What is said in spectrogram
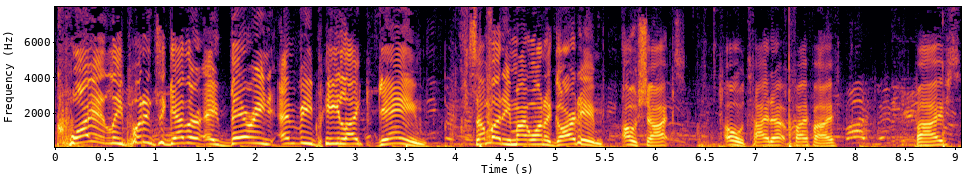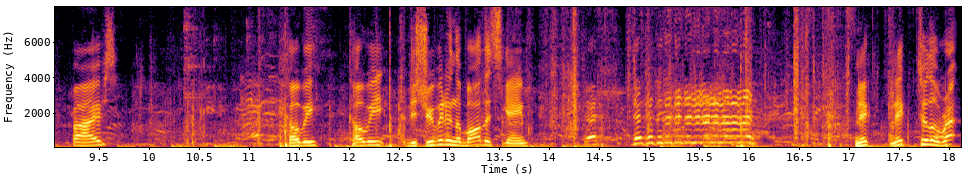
quietly putting together a very MVP-like game. Somebody might want to guard him. Oh, shots. Oh, tied up. Five five. Fives. Fives. Kobe. Kobe distributing the ball this game. Nick, Nick to the re-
